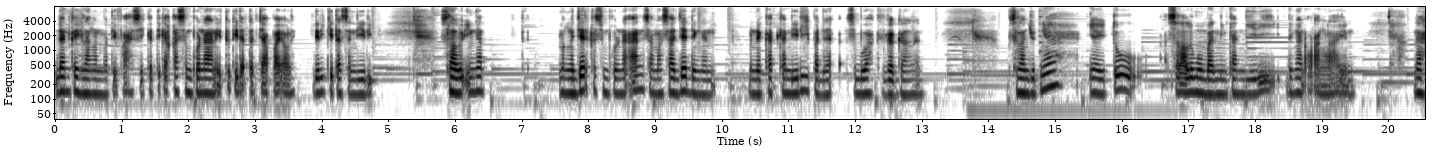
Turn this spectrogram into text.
dan kehilangan motivasi ketika kesempurnaan itu tidak tercapai oleh diri kita sendiri. Selalu ingat, mengejar kesempurnaan sama saja dengan mendekatkan diri pada sebuah kegagalan. Selanjutnya, yaitu selalu membandingkan diri dengan orang lain. Nah,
